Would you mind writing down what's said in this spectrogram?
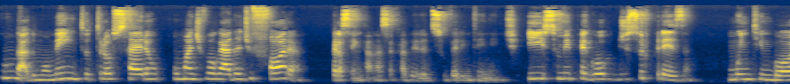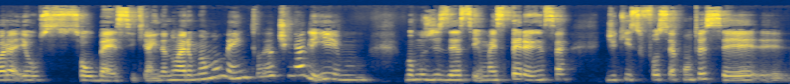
num dado momento, trouxeram uma advogada de fora para sentar nessa cadeira de superintendente. E isso me pegou de surpresa. Muito embora eu soubesse que ainda não era o meu momento, eu tinha ali, vamos dizer assim, uma esperança de que isso fosse acontecer eh,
